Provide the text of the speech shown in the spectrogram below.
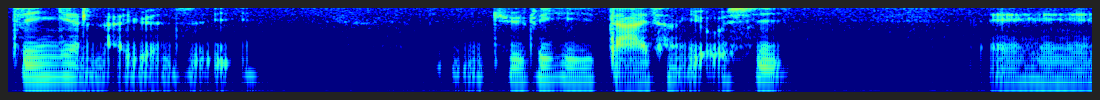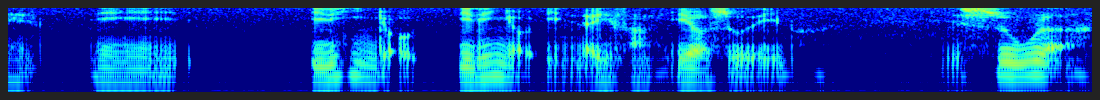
经验来源之一。举例打一场游戏，诶，你一定有一定有赢的一方，也有输的一方。你输了，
